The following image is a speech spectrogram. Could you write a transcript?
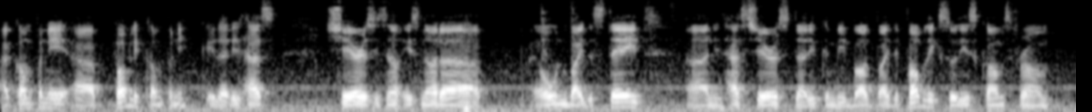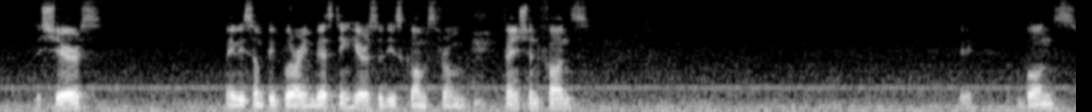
a company, a public company, okay, that it has shares. It's not. It's not a owned by the state and it has shares that it can be bought by the public. So this comes from the shares. Maybe some people are investing here so this comes from pension funds. Okay. bonds.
